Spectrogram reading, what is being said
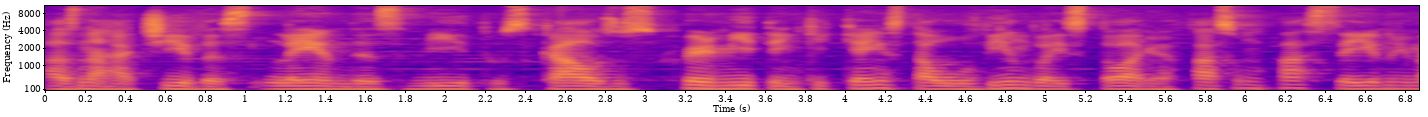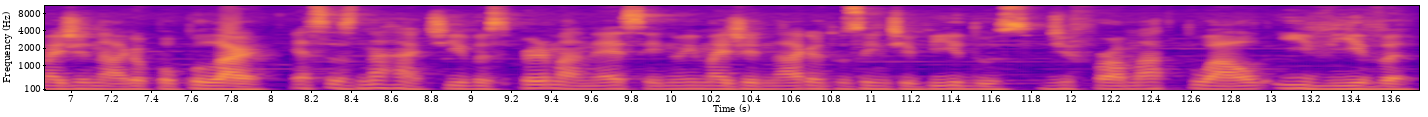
As narrativas, lendas, mitos, causos permitem que quem está ouvindo a história faça um passeio no imaginário popular. Essas narrativas permanecem no imaginário dos indivíduos de forma atual e viva,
